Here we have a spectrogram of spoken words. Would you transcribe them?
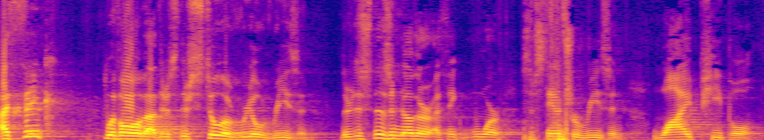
I think with all of that, there's, there's still a real reason. There's, there's another, I think, more substantial reason why people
